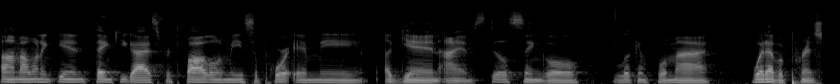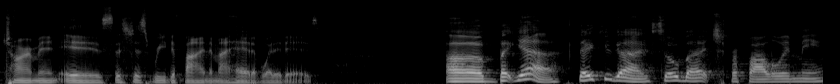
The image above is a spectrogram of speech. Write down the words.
Um, I want to again thank you guys for following me, supporting me. Again, I am still single, looking for my whatever Prince Charming is. It's just redefined in my head of what it is. Uh, but yeah, thank you guys so much for following me.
